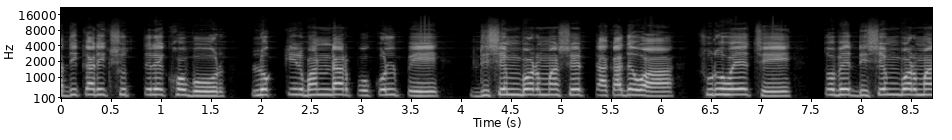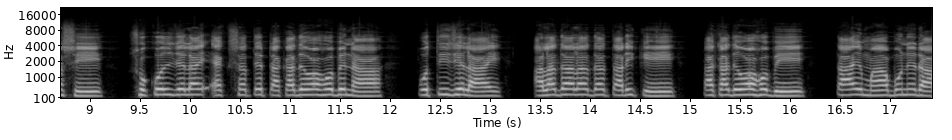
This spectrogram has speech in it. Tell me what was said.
আধিকারিক সূত্রে খবর, লক্ষ্মীর ভাণ্ডার প্রকল্পে ডিসেম্বর মাসের টাকা দেওয়া শুরু হয়েছে তবে ডিসেম্বর মাসে সকল জেলায় একসাথে টাকা দেওয়া হবে না, প্রতি জেলায় আলাদা আলাদা তারিখে টাকা দেওয়া হবে। তাই মা বোনেরা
